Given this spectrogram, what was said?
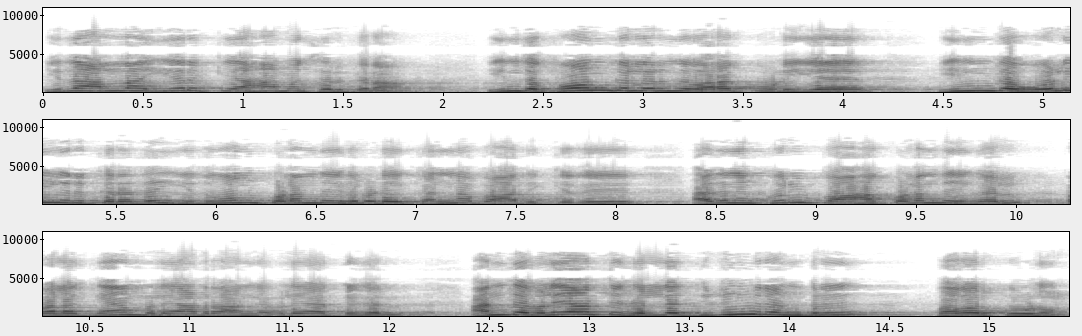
இதை எல்லாம் இயற்கையாக அமைச்சிருக்கிறான். இந்த போன்கள் இருந்து வரக்கூடிய இந்த ஒளி இருக்கிறது இதுவும் குழந்தைகளுடைய கண்ணை பாதிக்குது. அதிலும் குறிப்பாக குழந்தைகள் பல கேம் விளையாடுறாங்க விளையாட்டுகள். அந்த விளையாட்டுகள்ல திடீரென்று பவர் கூடும்.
